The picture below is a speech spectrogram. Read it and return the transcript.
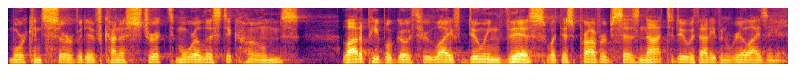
more conservative, kind of strict, moralistic homes. A lot of people go through life doing this, what this proverb says not to do, without even realizing it.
